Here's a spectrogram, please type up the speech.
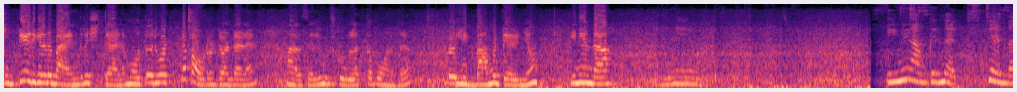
പുട്ടി അടിക്കുന്നത് ഭയങ്കര ഇഷ്ടമാണ് മുഖത്ത് ഒരു വട്ട പൗഡർ ഇട്ടുകൊണ്ടാണ് മദ്രസയിലും സ്കൂളിലൊക്കെ പോണത്. ഇപ്പോൾ ലിപ് ബാം ഇട്ട് കഴിഞ്ഞു. ഇനി എന്താ? ഇനി നമുക്ക് നെക്സ്റ്റ് എന്താ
